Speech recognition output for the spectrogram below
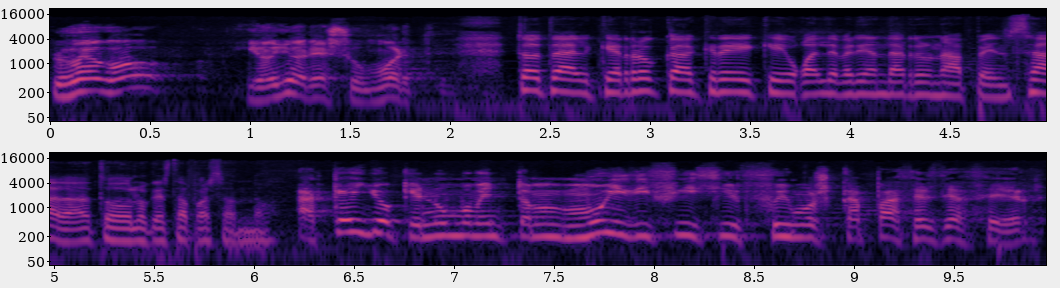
luego yo lloré su muerte. Total, que Roca cree que igual deberían darle una pensada a todo lo que está pasando. Aquello que en un momento muy difícil fuimos capaces de hacer,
